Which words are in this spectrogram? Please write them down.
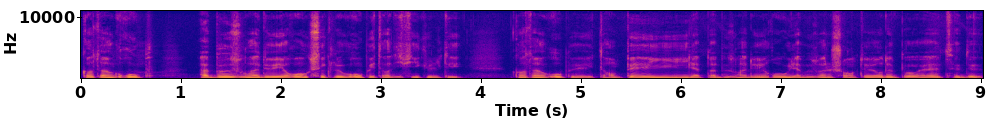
Quand un groupe a besoin de héros, c'est que le groupe est en difficulté. Quand un groupe est en paix, il n'a pas besoin de héros, il a besoin de chanteurs, de poètes, de,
